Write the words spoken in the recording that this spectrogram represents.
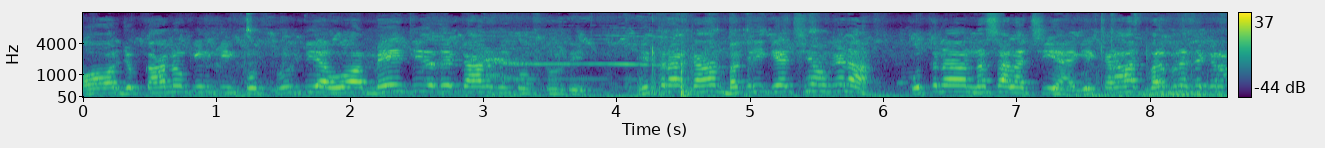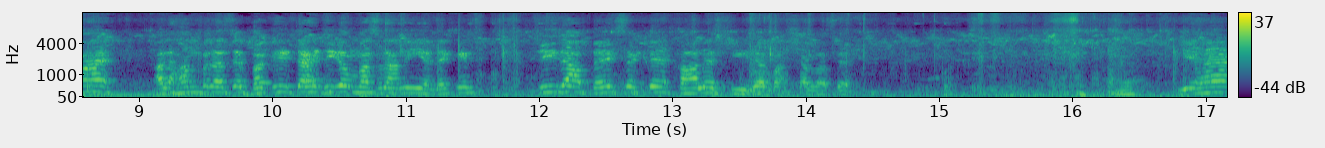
और जो कानों की इनकी खूबसूरती है, वो मेन चीज़ है कानों की खूबसूरती। जितना कान बकरी के अच्छे होंगे ना, उतना नस्ल अच्छी आएगी। करात बरबरे से करवाए, अल्हम्दुलिल्लाह से बकरी टाइटी का मसला नहीं है, लेकिन चीज़ आप देख सकते हैं, खालिश चीज़ है, माशाल्लाह से। ये है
